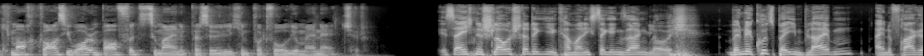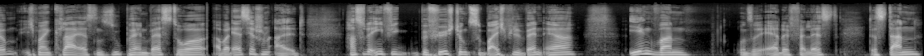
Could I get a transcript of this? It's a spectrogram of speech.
Ich mache quasi Warren Buffett zu meinem persönlichen Portfolio-Manager. Ist eigentlich eine schlaue Strategie, kann man nichts dagegen sagen, glaube ich. Wenn wir kurz bei ihm bleiben, eine Frage. Ich meine, klar, er ist ein super Investor, aber er ist ja schon alt. Hast du da irgendwie Befürchtung, zum Beispiel, wenn er irgendwann unsere Erde verlässt, dass dann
